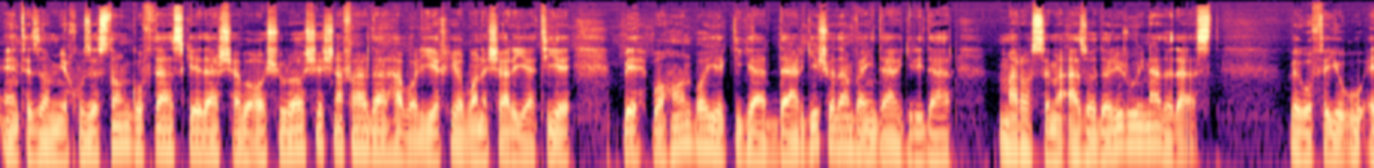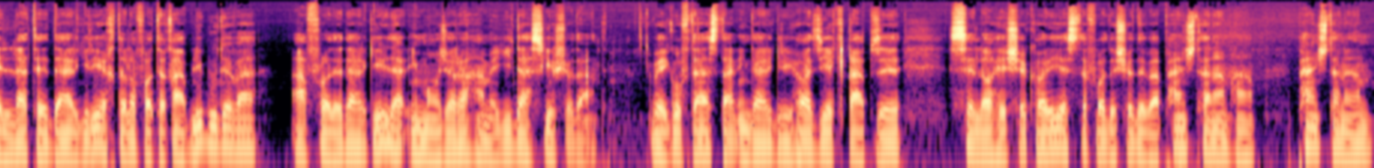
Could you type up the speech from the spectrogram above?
انتظامی خوزستان گفته است که در شب آشورا شش نفر در حوالی خیابان شریعتی بهبهان با یکدیگر درگیر شدند و این درگیری در مراسم عزاداری روی نداده است. به گفته او علت درگیری اختلافات قبلی بوده و افراد درگیر در این ماجرا همگی دستگیر شدند. وی گفته است در این درگیری ها از یک قبض سلاح شکاری استفاده شده و پنج تن هم پنج تن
